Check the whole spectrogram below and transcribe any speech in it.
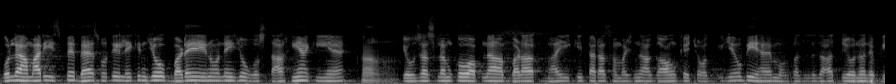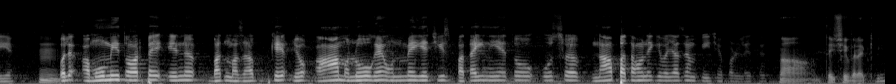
بولے ہماری اس پہ بحث ہوتی ہے لیکن جو بڑے انہوں نے جو گستاخیاں کی ہیں ہاں۔ کہ اس اسلم کو اپنا بڑا بھائی کی طرح سمجھنا گاؤں کے چودھری جو بھی ہے مغلزات جو انہوں نے کی ہے بولے عمومی طور پہ ان بد مذہب کے جو عام لوگ ہیں ان میں یہ چیز پتہ ہی نہیں ہے تو اس نہ پتہ ہونے کی وجہ سے ہم پیچھے پڑ لیتے ہیں۔ ہاں تشریف رکھیے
